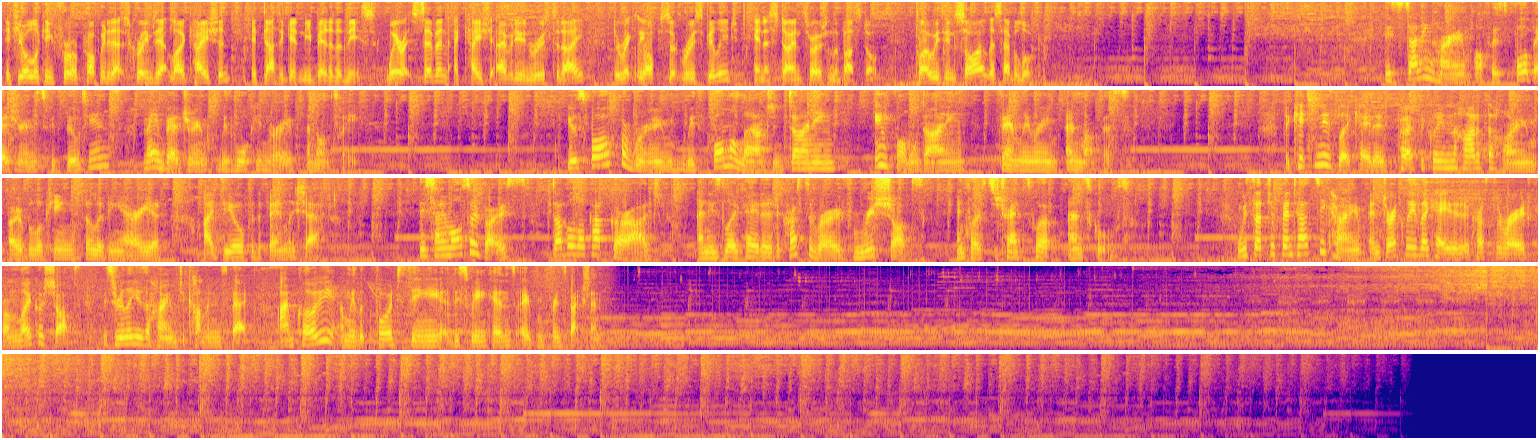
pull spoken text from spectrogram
If you're looking for a property that screams out location, it doesn't get any better than this. We're at 7 Acacia Avenue in Ruse today, directly opposite Ruse Village and a stone's throw from the bus stop. Chloe's inside, let's have a look. This stunning home offers four bedrooms with built-ins, main bedroom with walk-in robe and ensuite. You're spoiled for room with formal lounge and dining, informal dining, family room and rumpus. The kitchen is located perfectly in the heart of the home, overlooking the living areas, ideal for the family chef. This home also boasts double lock-up garage and is located across the road from Ruse shops and close to transport and schools. With such a fantastic home and directly located across the road from local shops, this really is a home to come and inspect. I'm Chloe and we look forward to seeing you at this weekend's Open for Inspection.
